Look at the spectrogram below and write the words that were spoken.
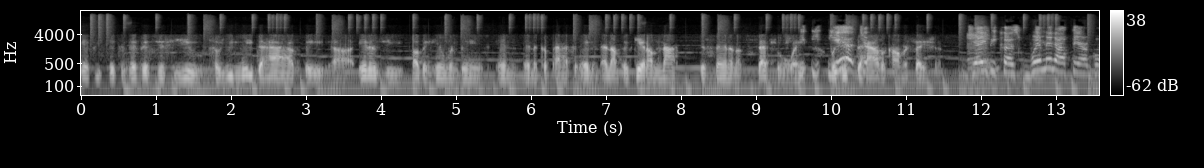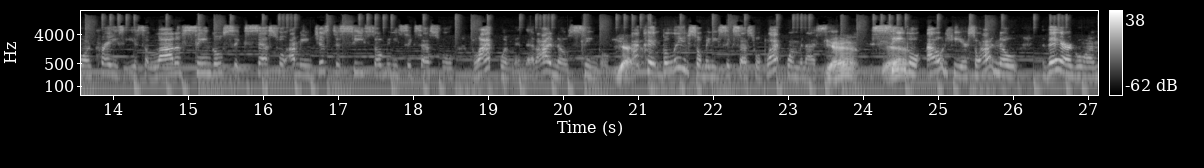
if you, if, if it's just you. So you need to have the uh, energy of the human beings in in the capacity. And, and I'm, again, I'm not just saying in a sexual way, Y- y- but yeah, just to Jay- have a conversation. Jay, because women out there are going crazy. It's a lot of single, successful. I mean, just to see so many successful black women that I know single. Yeah. I couldn't believe so many successful black women I see Yeah, yeah. single out here. So I know they are going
